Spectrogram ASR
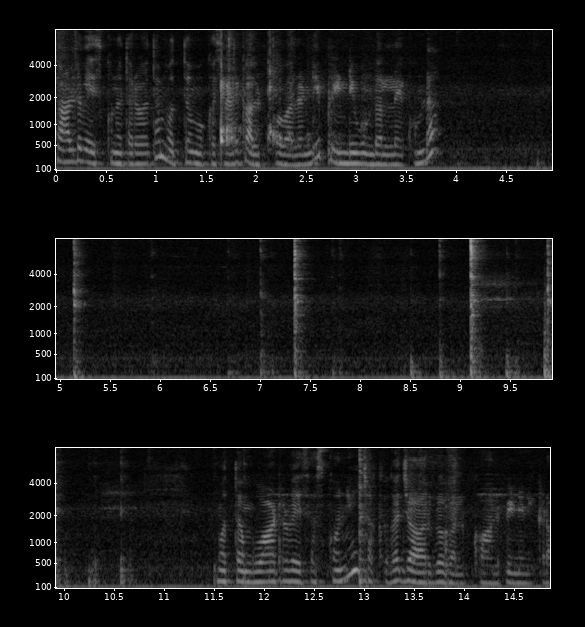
సాల్ట్ వేసుకున్న తర్వాత మొత్తం ఒకసారి కలుపుకోవాలండి. పిండి ఉండలు లేకుండా. మొత్తం వాటర్ వేసేసుకొని చక్కగా జారుగా కలుపుకోవాలి పిండిని ఇక్కడ.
